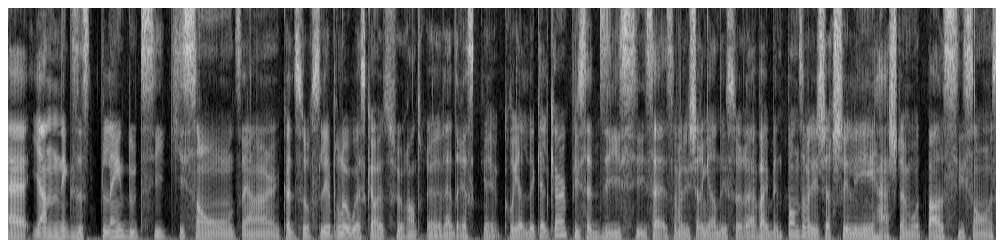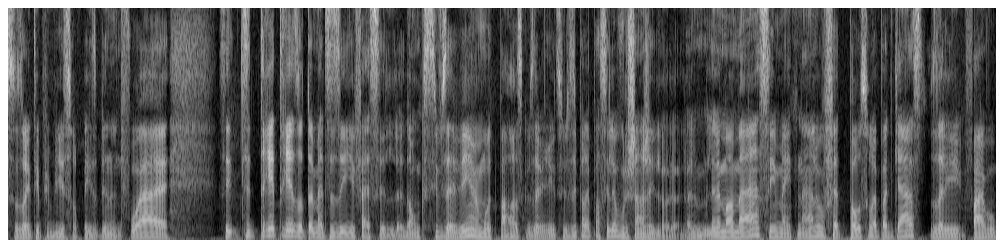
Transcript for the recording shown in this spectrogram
euh, il y en existe plein d'outils qui sont en code source libre, là, où est-ce que tu rentres l'adresse courriel de quelqu'un, puis ça te dit si ça, ça va aller regarder sur euh, Vibe Pond, ça va aller chercher les hashes de mots de passe s'ils sont, s'ils ont été publiés sur Pastebin une fois. Euh, c'est très, très automatisé et facile. là. Donc, si vous avez un mot de passe que vous avez réutilisé par le passé, là, vous le changez là. là. Le, le moment, c'est maintenant. là. Vous faites pause sur le podcast, vous allez faire vos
